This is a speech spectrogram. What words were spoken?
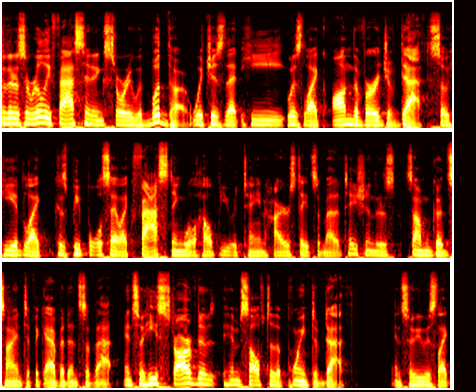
So there's a really fascinating story with Buddha, which is that he was like on the verge of death. So he had like, because people will say like fasting will help you attain higher states of meditation. There's some good scientific evidence of that. And so he starved himself to the point of death. And so he was like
